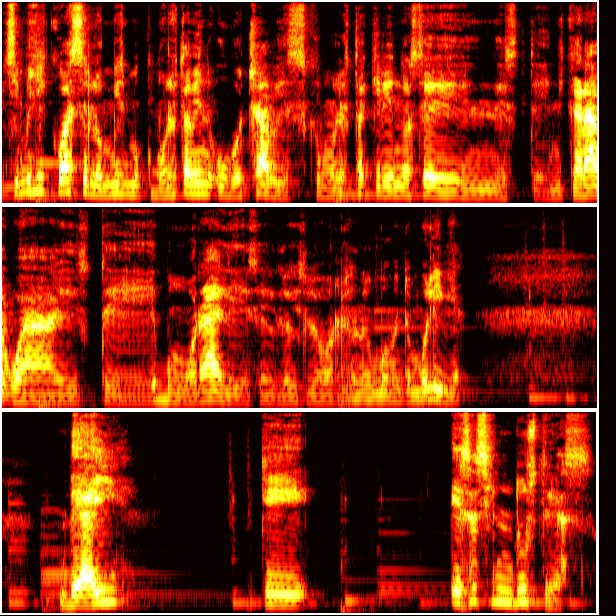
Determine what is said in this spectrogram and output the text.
si México hace lo mismo, como lo está también Hugo Chávez, como lo está queriendo hacer en este, Nicaragua, este, Evo Morales, eh, lo hizo en un momento en Bolivia, de ahí que esas industrias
